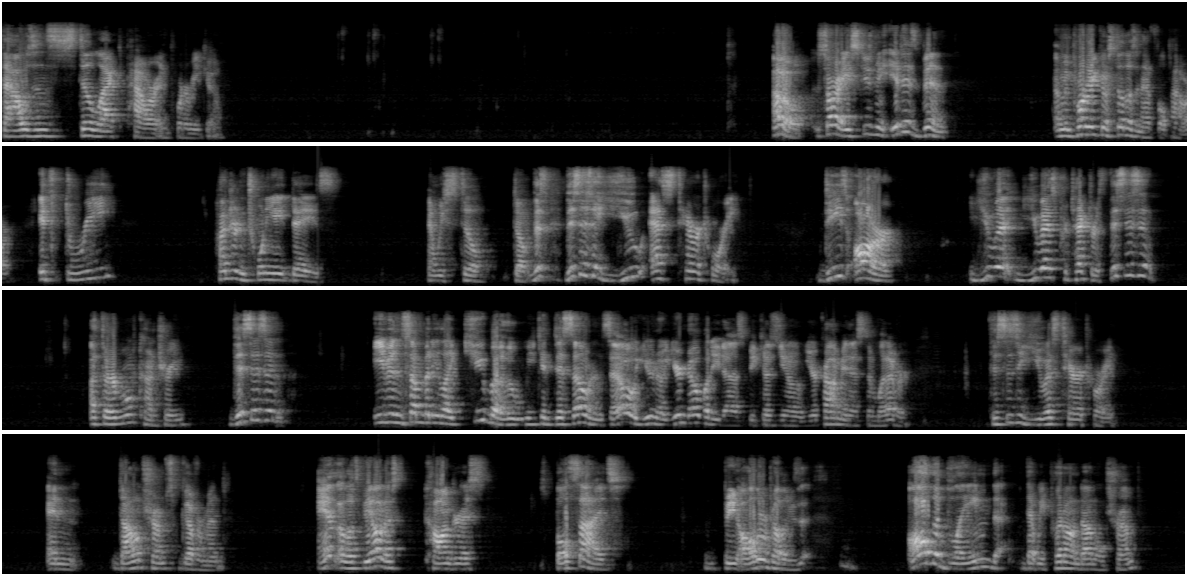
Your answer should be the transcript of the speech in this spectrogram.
thousands still lacked power in Puerto Rico. Oh, sorry, excuse me. It has been. I mean, Puerto Rico still doesn't have full power. It's 328 days, and we still don't. This this is a U.S. territory. These are U.S. U.S. protectors. This isn't a third world country. This isn't even somebody like Cuba who we can disown and say, oh, you know, you're nobody to us because, you know, you're communist and whatever. This is a U.S. territory. And Donald Trump's government, and uh, let's be honest, Congress, both sides, be all the Republicans, all the blame that, that we put on Donald Trump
